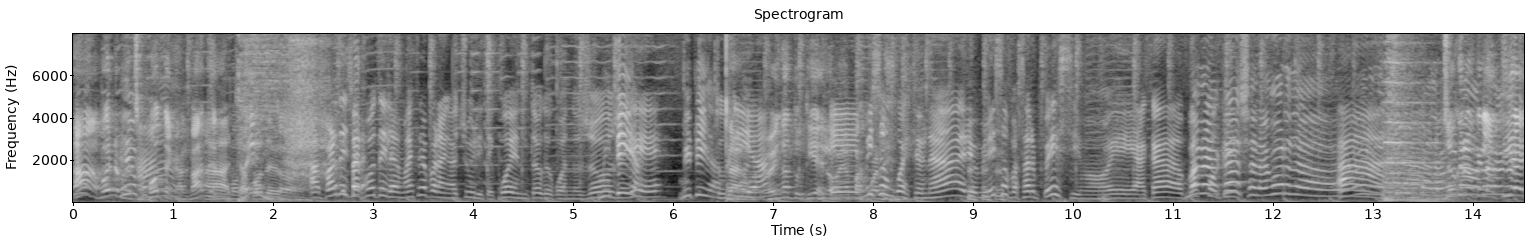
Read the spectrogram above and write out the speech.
Ah, bueno, pero chapote, calmate Ah, en un momento. chapote. Aparte, Chapote y la maestra Parangachuli, te cuento que cuando yo mi tía, llegué, mi tía. tu Claro, tía, que venga tu tía y lo eh, me hizo un cuestionario, me lo hizo pasar pésimo. Eh, acá, Pascua, ¿qué? casa la gorda. Ah, la Yo creo que la tía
